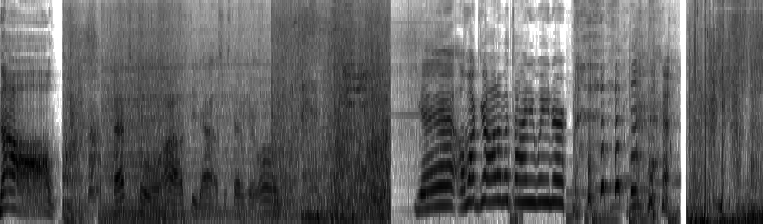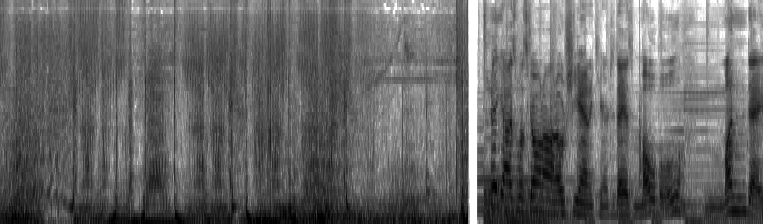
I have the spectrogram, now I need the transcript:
No! That's cool. Alright, let's do that. Let's just stay over here. Whoa. Yeah! Oh my god, I'm a tiny wiener! hey guys, what's going on? Oceanic here. Today is Mobile Monday.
